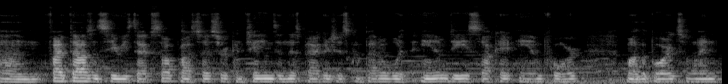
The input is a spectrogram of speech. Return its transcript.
um, 5000 series desktop processor contains in this package is compatible with AMD socket AM4 motherboards when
